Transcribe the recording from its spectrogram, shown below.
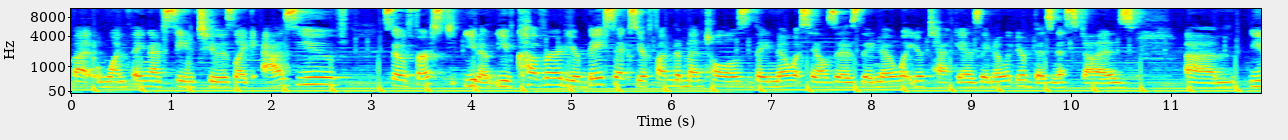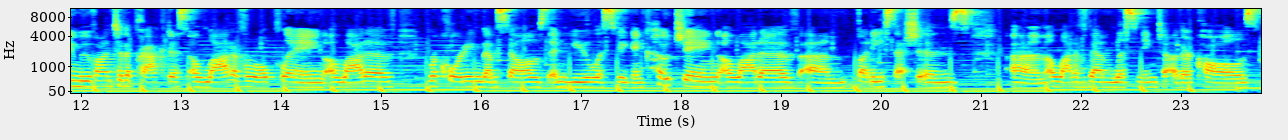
But one thing I've seen too is like as you've so, first, you know, you've covered your basics, your fundamentals. They know what sales is, they know what your tech is, they know what your business does. Um, you move on to the practice, a lot of role playing, a lot of recording themselves and you listening and coaching, a lot of um, buddy sessions, um, a lot of them listening to other calls.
